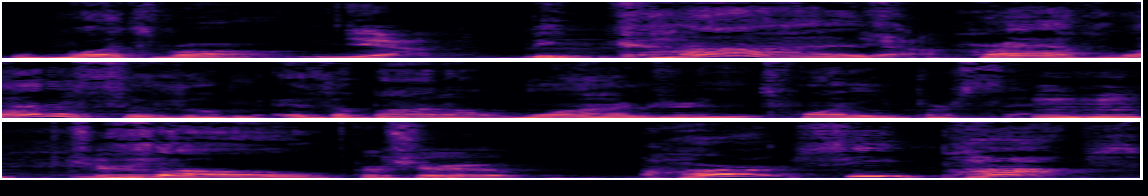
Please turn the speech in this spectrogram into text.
"What's wrong?" Yeah. Because Yeah. her athleticism is about a 120 percent. So for sure. her she pops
